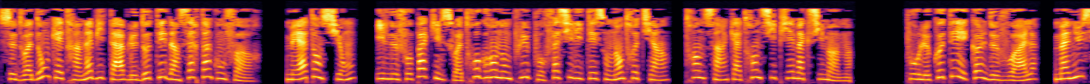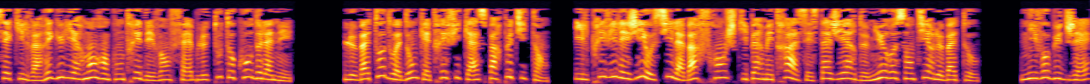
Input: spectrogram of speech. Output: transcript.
Ce doit donc être un habitable doté d'un certain confort. Mais attention, il ne faut pas qu'il soit trop grand non plus pour faciliter son entretien, 35 à 36 pieds maximum. Pour le côté école de voile, Manu sait qu'il va régulièrement rencontrer des vents faibles tout au cours de l'année. Le bateau doit donc être efficace par petit temps. Il privilégie aussi la barre franche qui permettra à ses stagiaires de mieux ressentir le bateau. Niveau budget,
